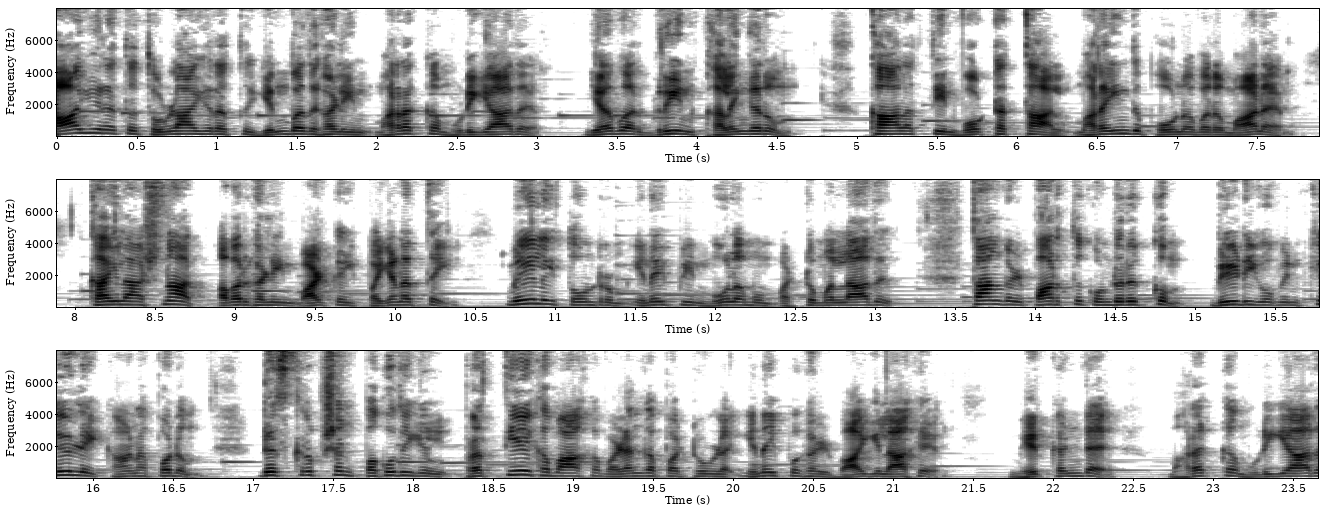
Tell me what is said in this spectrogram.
ஆயிரத்து தொள்ளாயிரத்து எண்பதுகளின் மறக்க முடியாத எவர் கிரீன் கலைஞரும் காலத்தின் ஓட்டத்தால் மறைந்து போனவருமான கைலாஷ்நாத் அவர்களின் வாழ்க்கை பயணத்தை மேலே தோன்றும் இணைப்பின் மூலமும் மட்டுமல்லாது தாங்கள் பார்த்து கொண்டிருக்கும் வீடியோவின் கீழே காணப்படும் டிஸ்கிரிப்ஷன் பகுதியில் பிரத்யேகமாக வழங்கப்பட்டுள்ள இணைப்புகள் வாயிலாக மேற்கண்ட மறக்க முடியாத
